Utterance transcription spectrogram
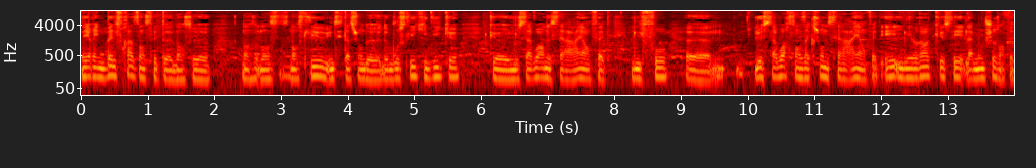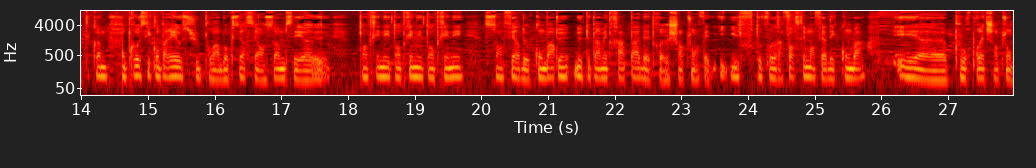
D'ailleurs, il y a une belle phrase dans cette dans ce dans, ce livre une citation de, de, Bruce Lee qui dit que que le savoir ne sert à rien en fait. Il faut euh, le savoir sans action ne sert à rien en fait. Et il est vrai que c'est la même chose en fait. Comme on pourrait aussi comparer aussi pour un boxeur, c'est en somme c'est euh, t'entraîner, t'entraîner, t'entraîner sans faire de combat ne te permettra pas d'être champion en fait. Il, te faudra forcément faire des combats et euh, pour pour être champion.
